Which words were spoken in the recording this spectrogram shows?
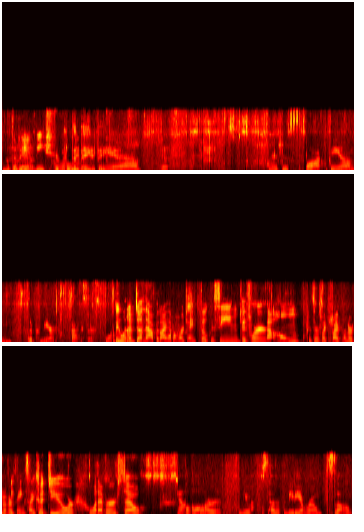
With the baby. The baby. Yeah. Yeah. I just bought the um the premiere access for. We would have done that, but I have a hard time focusing if we're at home because there's like 500 other things I could do or whatever. So, yeah. Well, our new house has a media room, so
